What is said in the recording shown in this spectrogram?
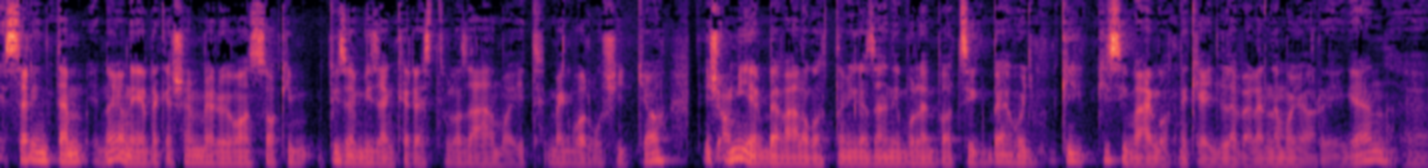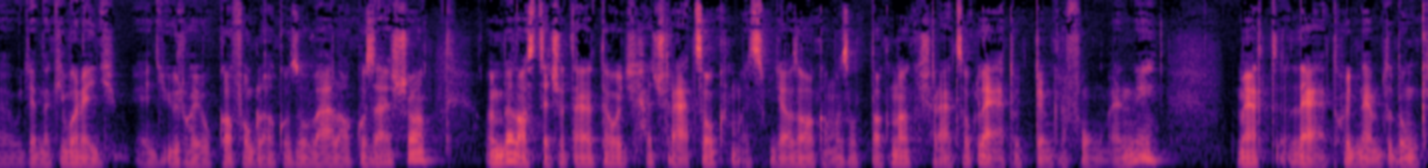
Szerintem egy nagyon érdekes emberről van szó, aki tüzenvizen keresztül az álmait megvalósítja, és amiért beválogattam igazániból ebbe a cikkbe, hogy ki, kiszivárgott neki egy levelen nem olyan régen, ugye neki van egy, egy űrhajókkal foglalkozó vállalkozása, amiben azt ecsetelte, hogy hát srácok, ez ugye az alkalmazottaknak, srácok, lehet, hogy tönkre fogunk menni, mert lehet, hogy nem tudunk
